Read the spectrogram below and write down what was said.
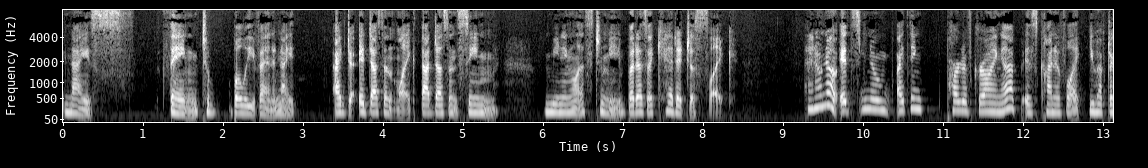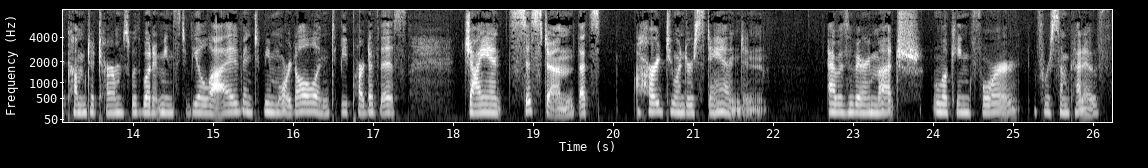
nice thing to believe in, and I, I, it doesn't like that doesn't seem meaningless to me. But as a kid, it just like, I don't know. It's you know, I think part of growing up is kind of like you have to come to terms with what it means to be alive and to be mortal and to be part of this giant system that's hard to understand and I was very much looking for for some kind of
